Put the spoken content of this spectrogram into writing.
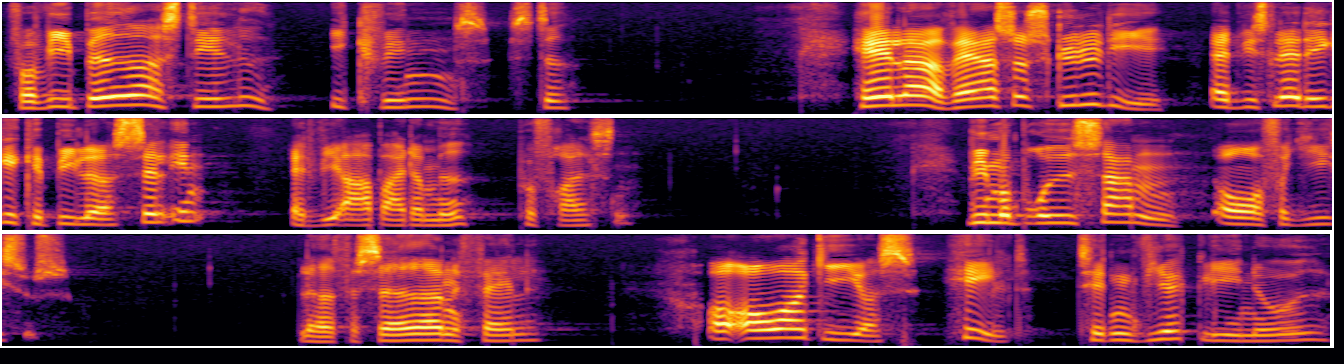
For vi er bedre stillet i kvindens sted. Hellere være så skyldige, at vi slet ikke kan bilde os selv ind, at vi arbejder med på frelsen. Vi må bryde sammen over for Jesus. Lade facaderne falde og overgive os helt til den virkelige nåde.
